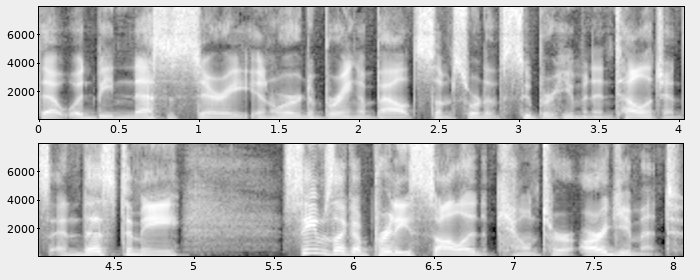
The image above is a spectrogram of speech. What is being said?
that would be necessary in order to bring about some sort of superhuman intelligence. And this, to me, seems like a pretty solid counter argument.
